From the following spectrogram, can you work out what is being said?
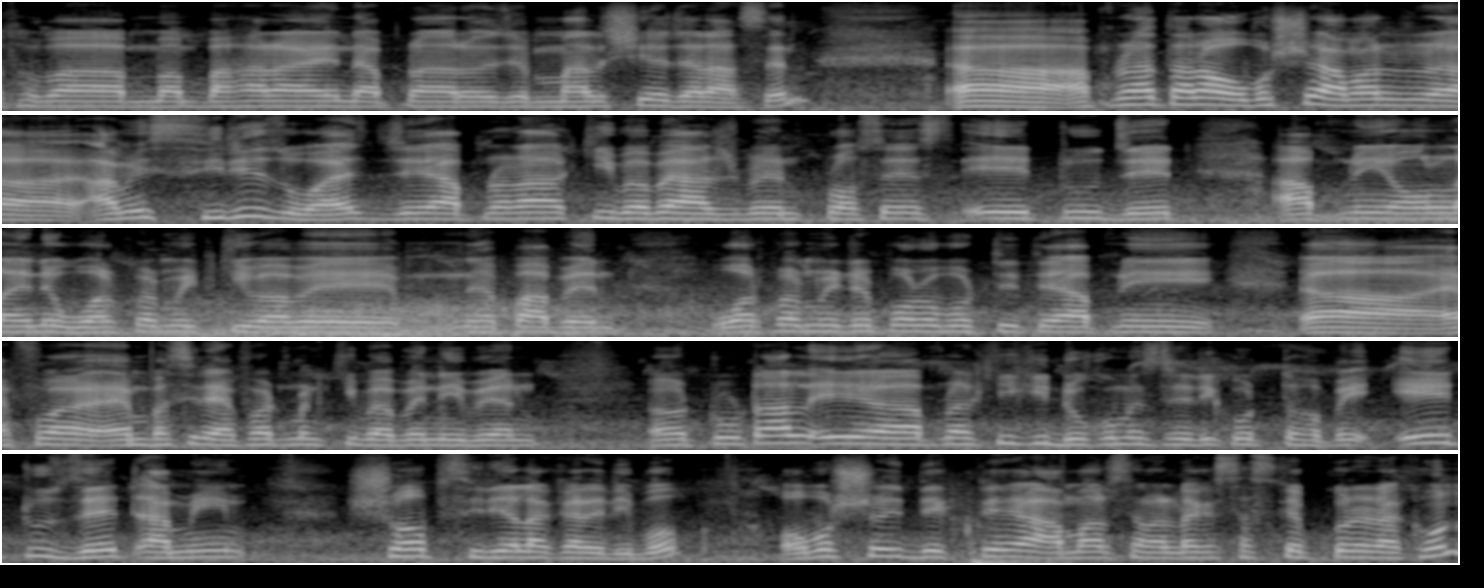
অথবা বাহারাইন, আপনার ওই যে মালয়েশিয়া যারা আছেন আপনারা তারা অবশ্যই আমার আমি সিরিজ ওয়াইজ যে আপনারা কীভাবে আসবেন, প্রসেস এ টু জেড আপনি অনলাইনে ওয়ার্ক পারমিট কীভাবে পাবেন ওয়ার্ক পারমিটের পরবর্তীতে আপনি এম্বাসির অ্যাপয়েন্টমেন্ট কীভাবে নেবেন? টোটাল এ আপনার কি কি ডকুমেন্টস রেডি করতে হবে? এ টু জেড আমি সব সিরিয়াল আকারে দিব। অবশ্যই দেখতে আমার চ্যানেলটাকে সাবস্ক্রাইব করে রাখুন।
